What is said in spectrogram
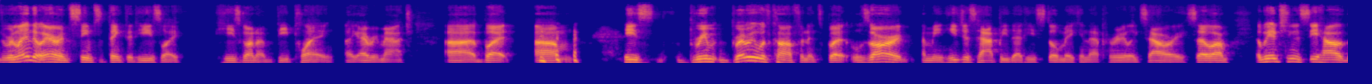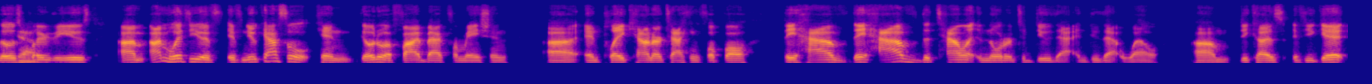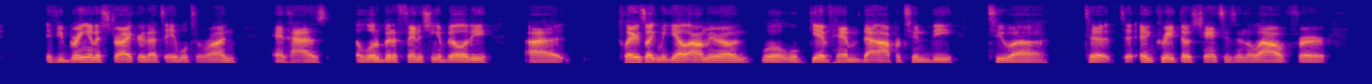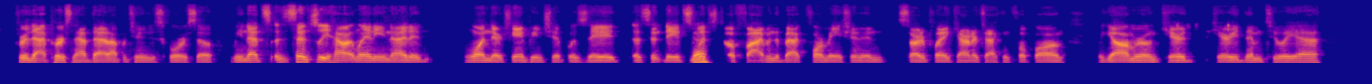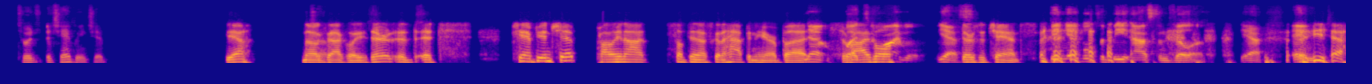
Orlando Aaron seems to think that he's like he's gonna be playing like every match. Uh, but um, he's brim, brimming with confidence. But Lazar, I mean, he's just happy that he's still making that Premier League salary. So um, it'll be interesting to see how those yeah. players are used. Um, I'm with you. If if Newcastle can go to a five back formation uh, and play counter-attacking football, they have they have the talent in order to do that and do that well. Um, because if you get if you bring in a striker that's able to run and has a little bit of finishing ability, uh, players like Miguel Almiron will will give him that opportunity to uh to to and create those chances and allow for for that person to have that opportunity to score. So I mean that's essentially how Atlanta United won their championship was they they had switched yeah. to a five in the back formation and started playing counterattacking football and Miguel Almiron carried carried them to a uh, to a, a championship. Yeah, no, so. exactly. There, it's championship. Probably not something that's going to happen here, but no, survival, but survival, yes, there's a chance. Being able to beat Aston Villa, yeah, and yeah,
